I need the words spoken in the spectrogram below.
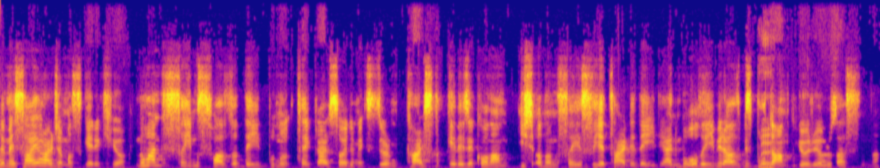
ve mesai harcaması gerekiyor. Mühendis sayımız fazla değil. Bunu tekrar söylemek istiyorum. Karşılık gelecek olan iş alanı sayısı yeterli değil. Yani bu olayı biraz biz buradan evet. görüyoruz aslında.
